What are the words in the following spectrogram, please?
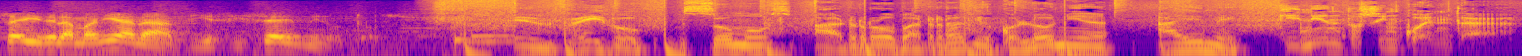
6 de la mañana, 16 minutos. En Facebook somos arroba Radio Colonia AM550.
